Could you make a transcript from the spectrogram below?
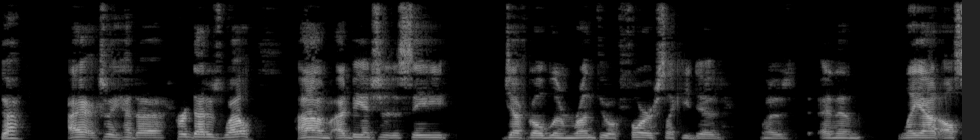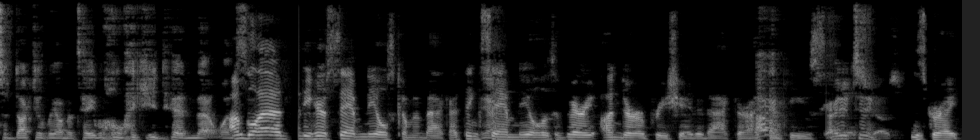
Yeah, I actually had uh, heard that as well. Um, I'd be interested to see Jeff Goldblum run through a forest like he did, was and then lay out all seductively on the table like he did in that one. I'm scene. glad to hear Sam Neill's coming back. I think Yeah. Sam Neill is a very underappreciated actor. I Oh, think he's I do too. Shows. he's great.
